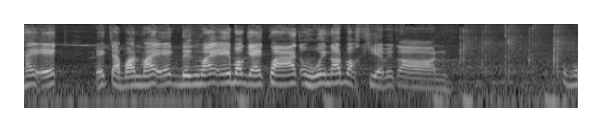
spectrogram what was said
ให้เอ็กเอ็กจับบอลไว้เอ็กดึงไว้เอ็กบอกใหญ่กว่าโอ้โหน็อตบอกเคลียร์ไปก่อนโอ้โห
